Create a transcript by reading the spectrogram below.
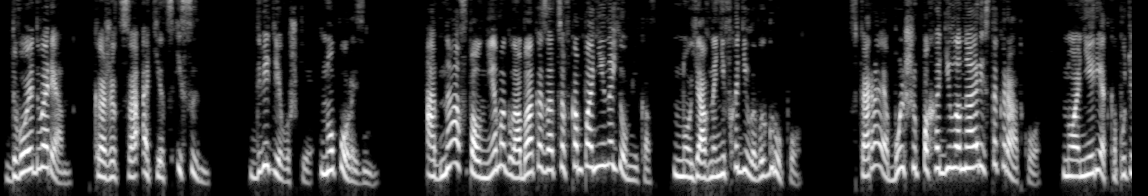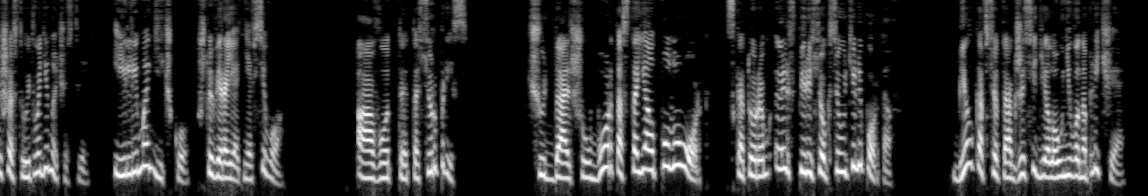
Двое дворян, кажется, отец и сын. Две девушки, но порознь. Одна вполне могла бы оказаться в компании наемников, но явно не входила в их группу. Вторая больше походила на аристократку, но они редко путешествуют в одиночестве. Или магичку, что вероятнее всего. А вот это сюрприз. Чуть дальше у борта стоял полуорк, с которым эльф пересекся у телепортов. Белка все так же сидела у него на плече.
